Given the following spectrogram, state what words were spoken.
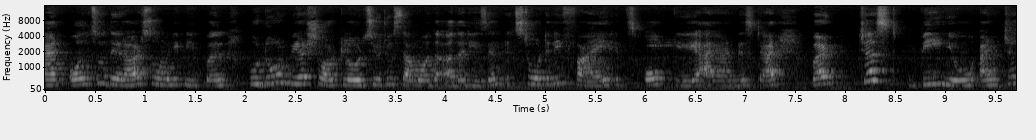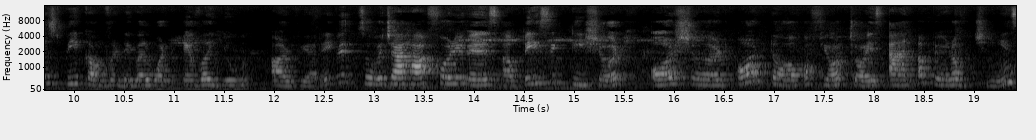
and also there are so many people who don't wear short clothes due to some other reason it's totally fine it's okay I understand but just be you and just be comfortable whatever you are wearing so which i have for you is a basic t-shirt or shirt or top of your choice and a pair of jeans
